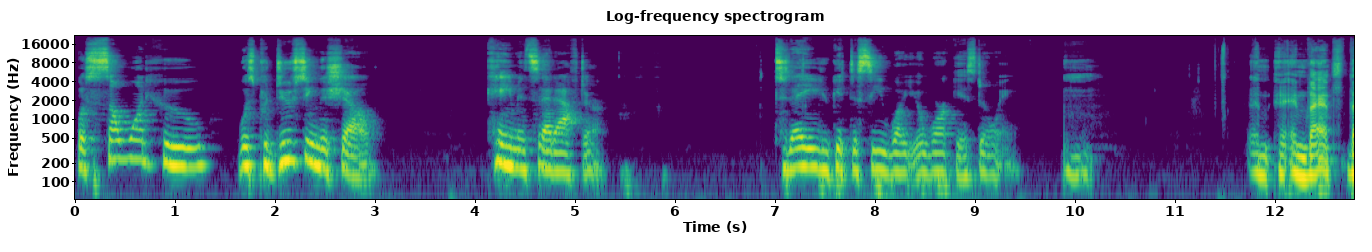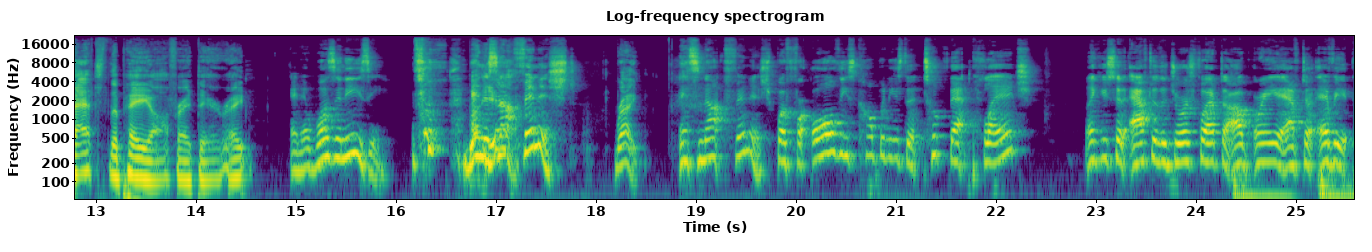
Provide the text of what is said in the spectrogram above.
but someone who was producing the show came and said after, today you get to see what your work is doing. And and that's that's the payoff right there, right? And it wasn't easy. and it's yeah. not finished. Right. It's not finished. But for all these companies that took that pledge, like you said, after the George Floyd, after after every,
